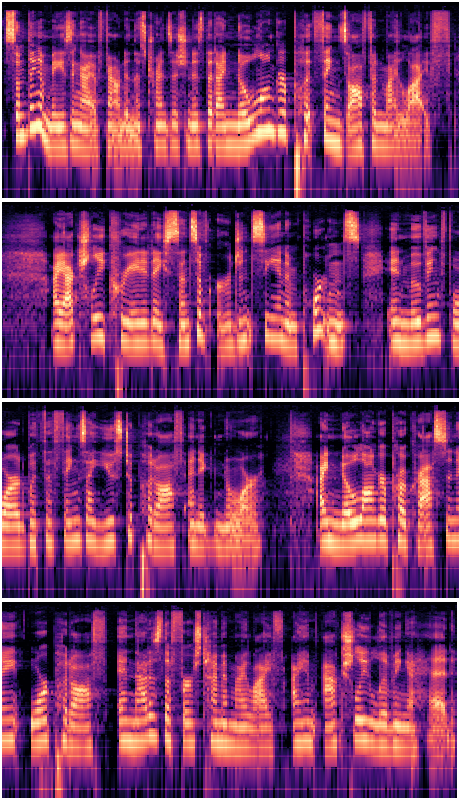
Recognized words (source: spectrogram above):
Something amazing I have found in this transition is that I no longer put things off in my life. I actually created a sense of urgency and importance in moving forward with the things I used to put off and ignore. I no longer procrastinate or put off, and that is the first time in my life I am actually living ahead.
